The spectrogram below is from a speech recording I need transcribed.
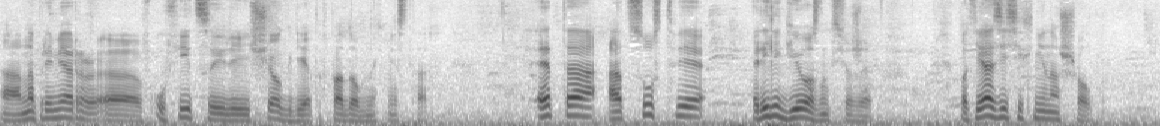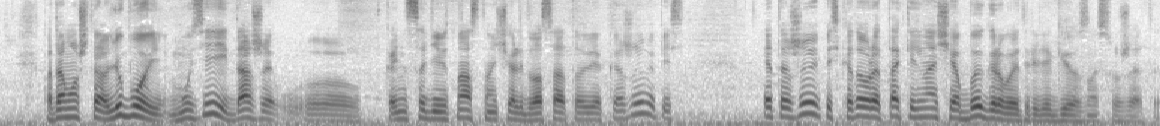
А, например, э, в Уфице или еще где-то в подобных местах. Это отсутствие религиозных сюжетов. Вот я здесь их не нашел. Потому что любой музей, даже в э, конце 19 начале 20 века живопись, это живопись, которая так или иначе обыгрывает религиозные сюжеты.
